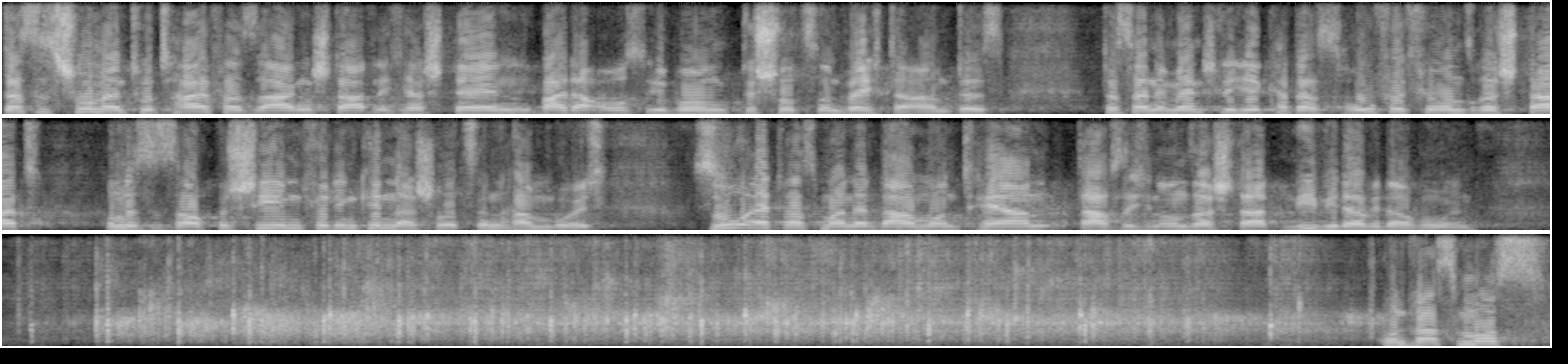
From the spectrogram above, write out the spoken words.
Das ist schon ein Totalversagen staatlicher Stellen bei der Ausübung des Schutz- und Wächteramtes. Das ist eine menschliche Katastrophe für unsere Stadt und es ist auch beschämend für den Kinderschutz in Hamburg. So etwas, meine Damen und Herren, darf sich in unserer Stadt nie wieder wiederholen. Und was muss,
